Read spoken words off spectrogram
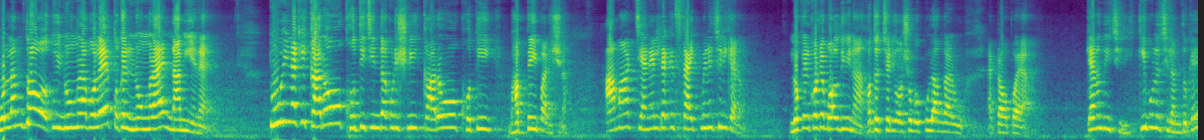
বললাম তো, তুই নোংরা বলে তোকে নোংরায় নামিয়ে নেয়। তুই নাকি কারও ক্ষতি চিন্তা করিসনি কারও ক্ষতি ভাবতেই পারিস না। আমার চ্যানেলটাকে স্ট্রাইক মেরেছিলি কেন? লোকের কোটে বল দিবি না হতচ্ছারি অশুভ কুলাঙ্গারু, একটা অপয়া। কেন দিয়েছিলি? কি বলেছিলাম তোকে?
